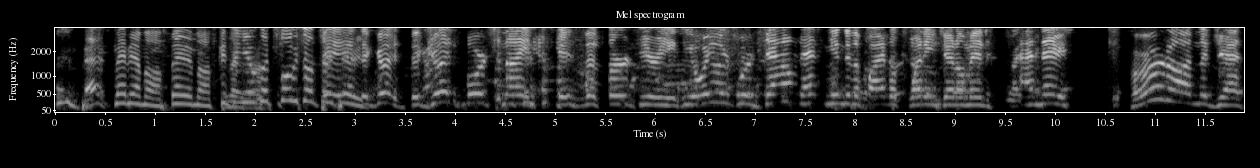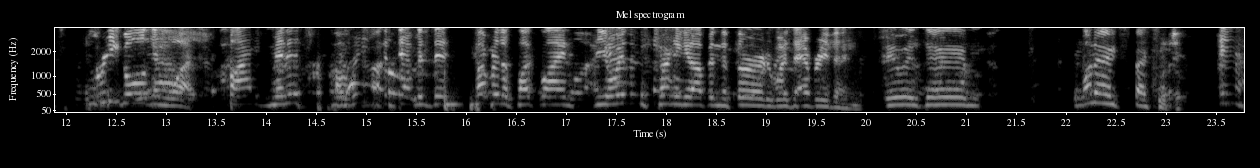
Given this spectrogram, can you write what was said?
was in bed. Maybe I'm off. Maybe I'm off. Continue. Let's focus on third Yeah, yeah, the good. The good for tonight is the third period. The Oilers were down heading into the final 20, gentlemen, and they turned on the Jets. Three goals in what? Five minutes? Erase the deficit, cover the puck line. The Oilers turning it up in the third was everything. It was um, what I expected. Yeah.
